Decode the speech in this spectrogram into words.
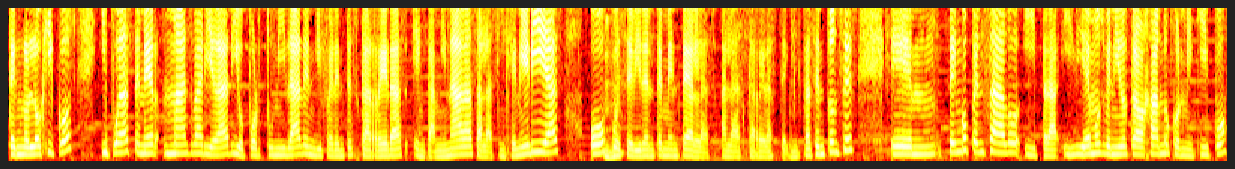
tecnológicos y pueda tener más variedad y oportunidad en diferentes carreras encaminadas a las ingenierías o uh -huh. pues evidentemente a las, a las carreras técnicas. Entonces, eh, tengo pensado y, y hemos venido trabajando con mi equipo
